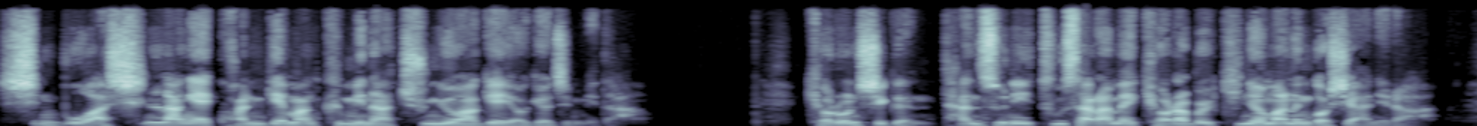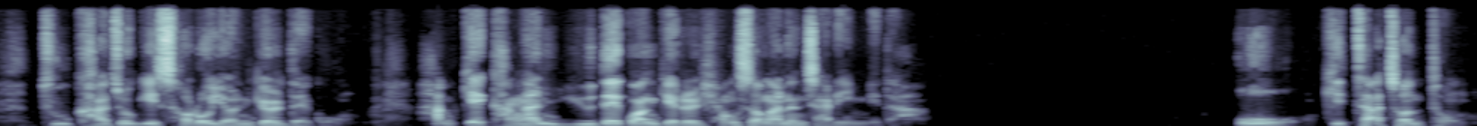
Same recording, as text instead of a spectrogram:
신부와 신랑의 관계만큼이나 중요하게 여겨집니다. 결혼식은 단순히 두 사람의 결합을 기념하는 것이 아니라 두 가족이 서로 연결되고 함께 강한 유대 관계를 형성하는 자리입니다. 5. 기타 전통.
